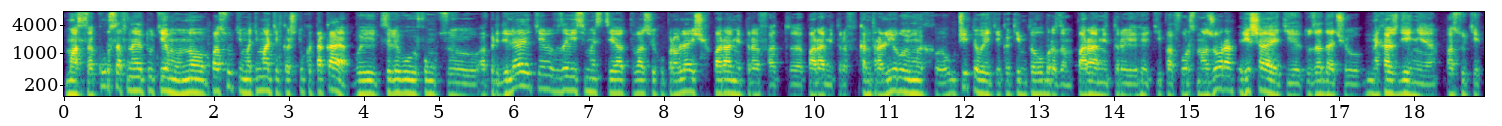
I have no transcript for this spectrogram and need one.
масса курсов на эту тему, но по сути математика штука такая. Вы целевую функцию определяете в зависимости от ваших управляющих параметров, от э, параметров контролируемых, учитываете каким-то образом параметры типа форс-мажора, решаете эту задачу нахождения, по сути,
